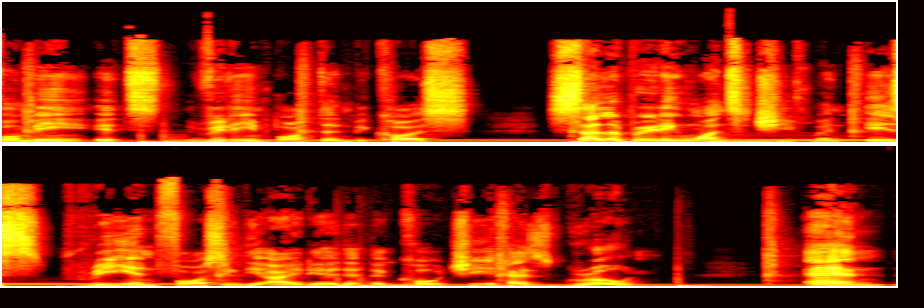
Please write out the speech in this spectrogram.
for me, it's really important because celebrating one's achievement is reinforcing the idea that the coachee has grown and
